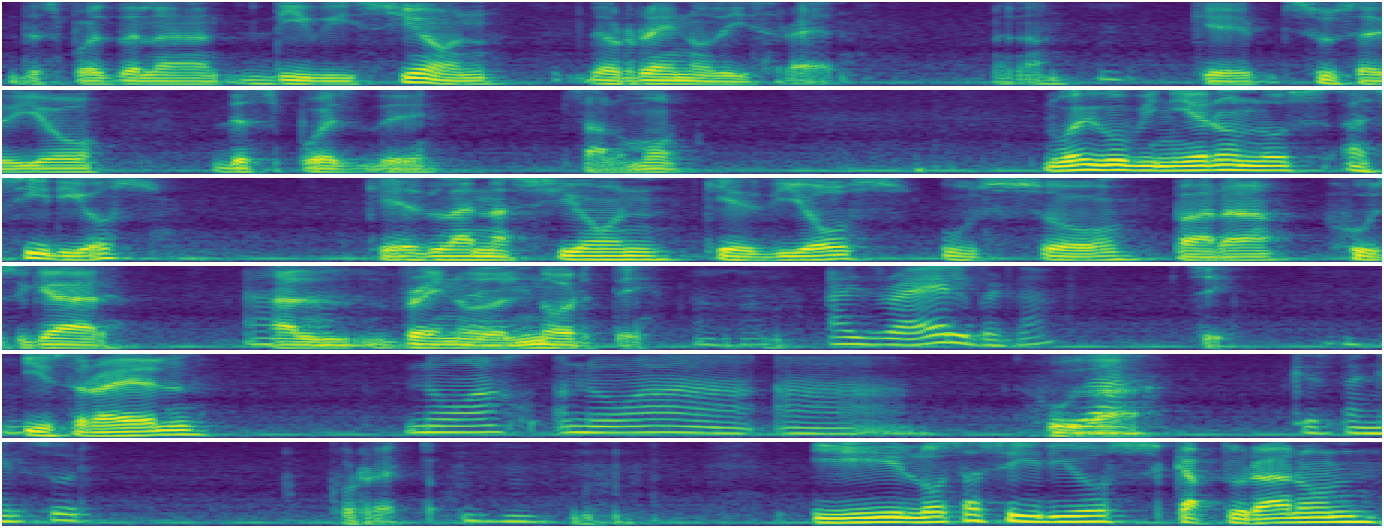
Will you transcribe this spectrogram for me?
después de la división del reino de Israel, que sucedió después de Salomón. Luego vinieron los asirios, que es la nación que Dios usó para juzgar ah, al reino del norte. A Israel, ¿verdad? Sí. Israel. No a, no a que está en el sur. Correcto. Y los asirios capturaron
